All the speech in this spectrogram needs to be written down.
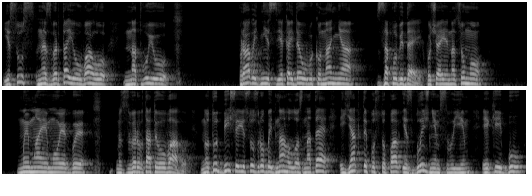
Ісус не звертає увагу на твою праведність, яка йде у виконання заповідей. Хоча і на цьому ми маємо якби звертати увагу. Но тут більше Ісус робить наголос на те, як ти поступав із ближнім своїм, який був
